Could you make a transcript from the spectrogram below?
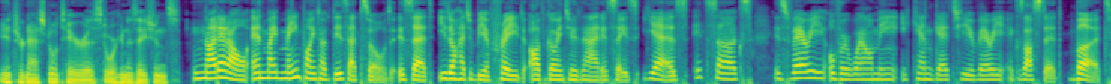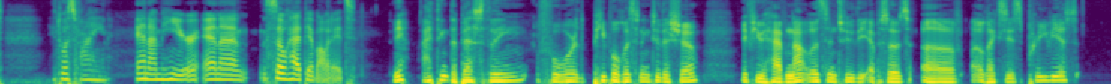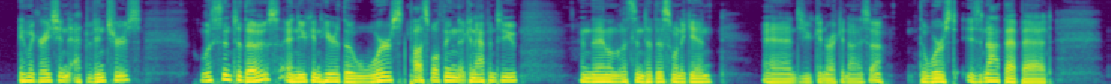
international terrorist organizations. Not at all. And my main point of this episode is that you don't have to be afraid of going to the United States. Yes, it sucks. It's very overwhelming. It can get you very exhausted, but it was fine. And I'm here and I'm so happy about it. I think the best thing for the people listening to this show, if you have not listened to the episodes of Alexia's previous immigration adventures, listen to those and you can hear the worst possible thing that can happen to you. And then listen to this one again and you can recognize, oh, the worst is not that bad.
